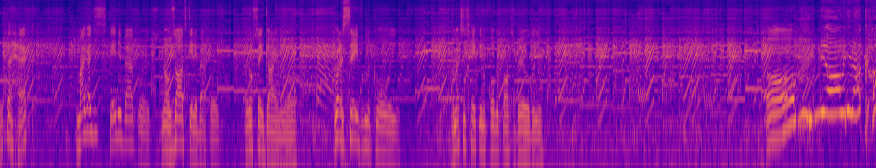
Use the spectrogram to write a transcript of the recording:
What the heck? My guy just skated backwards. No, Zod skated backwards. They don't say guy anymore. What a save from the goalie. I'm actually taking full responsibility. Oh, no, it did not go.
